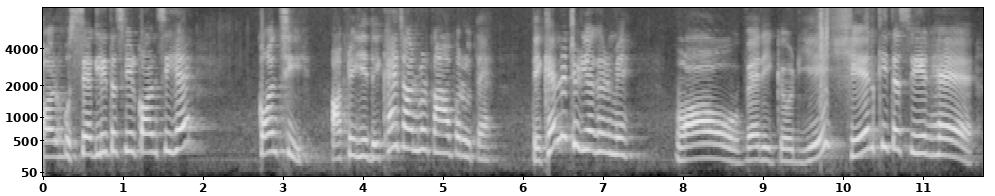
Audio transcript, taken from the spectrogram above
और उससे अगली तस्वीर कौन सी है? कौन सी? आपने ये देखा है जानवर कहाँ पर होता है? देखा है ना चिड़ियाघर में? वाओ वेरी गुड ये शेर की तस्वीर है।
